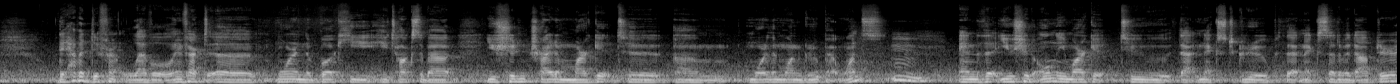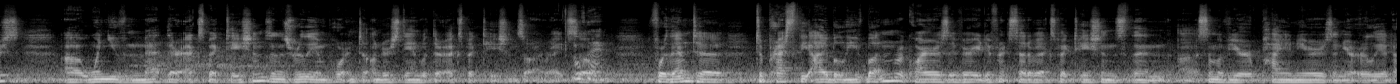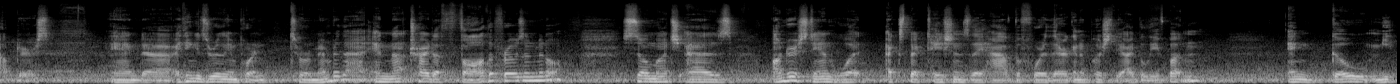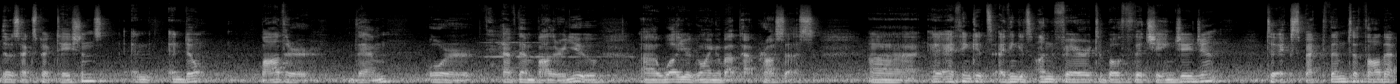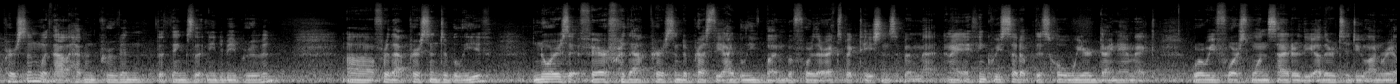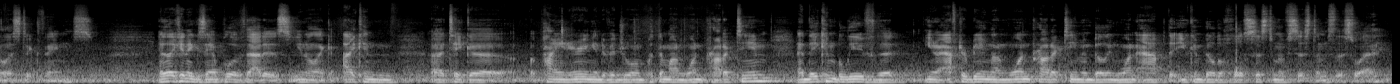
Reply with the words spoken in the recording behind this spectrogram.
they have a different level. In fact, uh, more in the book, he, he talks about you shouldn't try to market to um, more than one group at once, mm. and that you should only market to that next group, that next set of adopters, uh, when you've met their expectations. And it's really important to understand what their expectations are, right? So, okay. for them to to press the "I believe" button requires a very different set of expectations than uh, some of your pioneers and your early adopters. And uh, I think it's really important to remember that and not try to thaw the frozen middle so much as understand what expectations they have before they're going to push the I believe button and go meet those expectations and, and don't bother them or have them bother you uh, while you're going about that process. Uh, I think it's I think it's unfair to both the change agent to expect them to thaw that person without having proven the things that need to be proven uh, for that person to believe, nor is it fair for that person to press the I believe button before their expectations have been met. And I, I think we set up this whole weird dynamic where we force one side or the other to do unrealistic things. And like an example of that is, you know, like I can uh, take a, a, pioneering individual and put them on one product team, and they can believe that, you know, after being on one product team and building one app, that you can build a whole system of systems this way.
